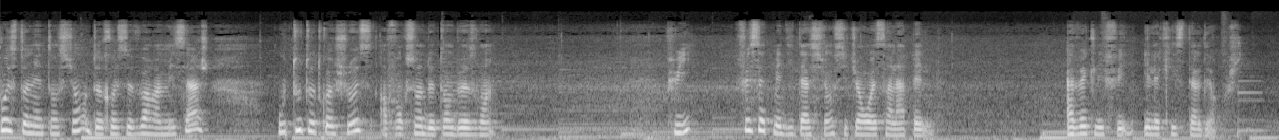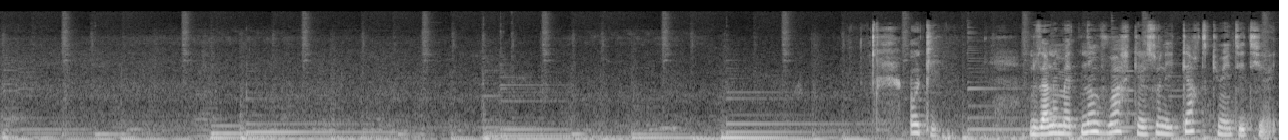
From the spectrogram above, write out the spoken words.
Pose ton intention de recevoir un message ou toute autre chose en fonction de ton besoin. Puis, fais cette méditation si tu en ressens l'appel, avec l'effet et le cristal de roche. Ok. Nous allons maintenant voir quelles sont les cartes qui ont été tirées.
